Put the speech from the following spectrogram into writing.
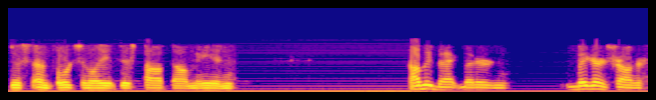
just unfortunately, it just popped on me, and I'll be back better and bigger and stronger.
